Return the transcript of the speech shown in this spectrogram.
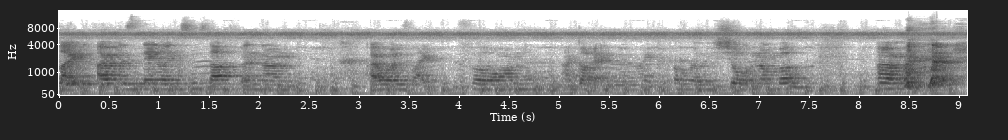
like I was nailing some stuff and um, I was like full on and I got it in like a really short number. Um,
